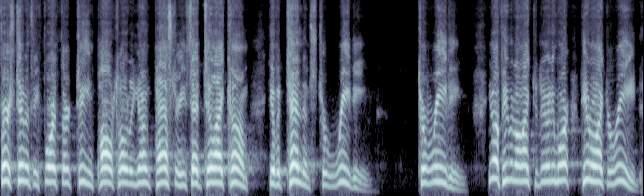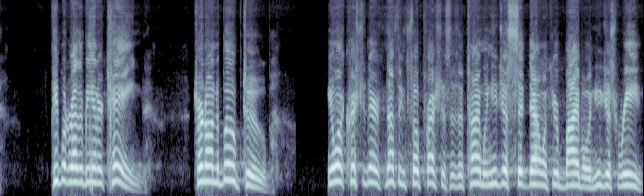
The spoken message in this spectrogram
1 Timothy 4 13, Paul told a young pastor, he said, Till I come, give attendance to reading. To reading. You know what people don't like to do anymore? People don't like to read. People would rather be entertained. Turn on the boob tube. You know what, Christian? There's nothing so precious as a time when you just sit down with your Bible and you just read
